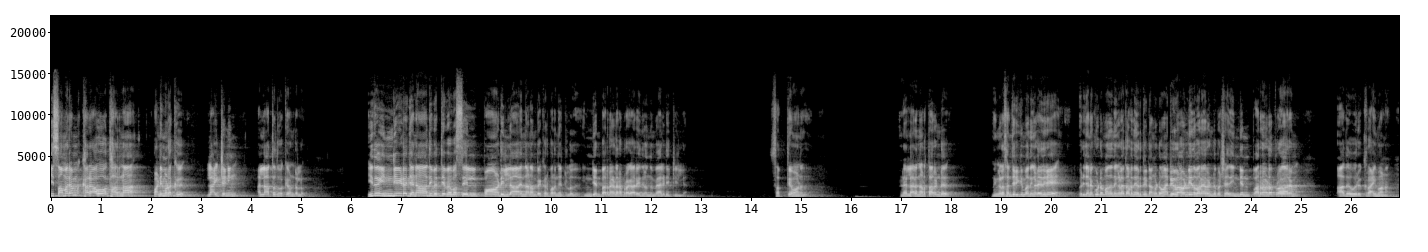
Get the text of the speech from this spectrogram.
ഈ സമരം ഖരാവോ ധർണ പണിമുടക്ക് ലൈറ്റനിങ് അല്ലാത്തതുമൊക്കെ ഉണ്ടല്ലോ. ഇത് ഇന്ത്യയുടെ ജനാധിപത്യ വ്യവസ്ഥയിൽ പാടില്ല എന്നാണ് അംബേദ്കർ പറഞ്ഞിട്ടുള്ളത്. ഇന്ത്യൻ ഭരണഘടന പ്രകാരം ഇതിനൊന്നും വാലിഡിറ്റി ഇല്ല. സത്യമാണിത് ഇവിടെ എല്ലാവരും നടത്താറുണ്ട്. നിങ്ങൾ സഞ്ചരിക്കുമ്പോൾ നിങ്ങളുടെ എതിരെ ഒരു ജനക്കൂട്ടം വന്ന് നിങ്ങളെ തടഞ്ഞു നിർത്തിയിട്ട് അങ്ങോട്ട് മാറ്റിയിടാ വണ്ടി എന്ന് പറയാറുണ്ട്. പക്ഷേ അത് ഇന്ത്യൻ ഭരണഘടന പ്രകാരം അത് ഒരു ക്രൈമാണ്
